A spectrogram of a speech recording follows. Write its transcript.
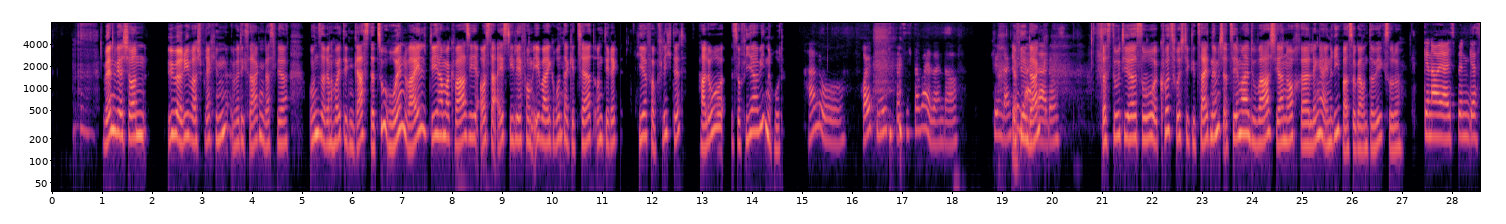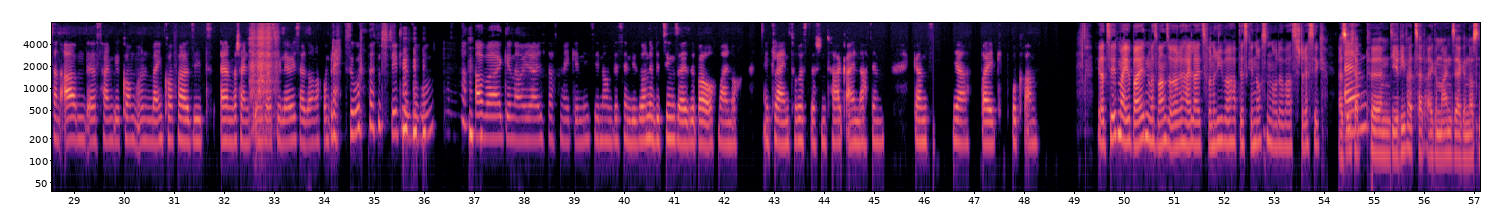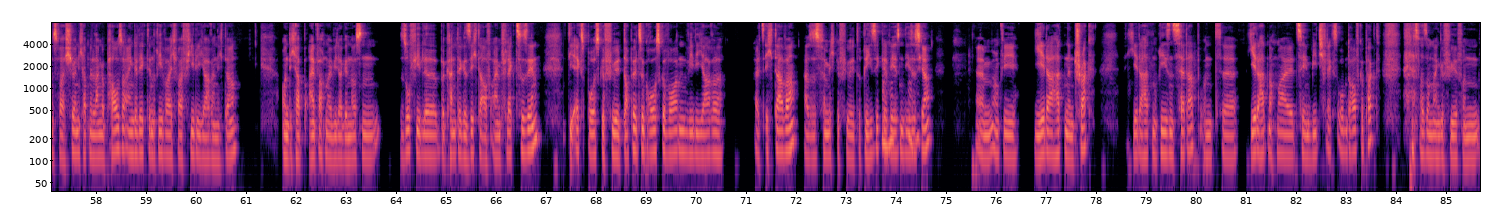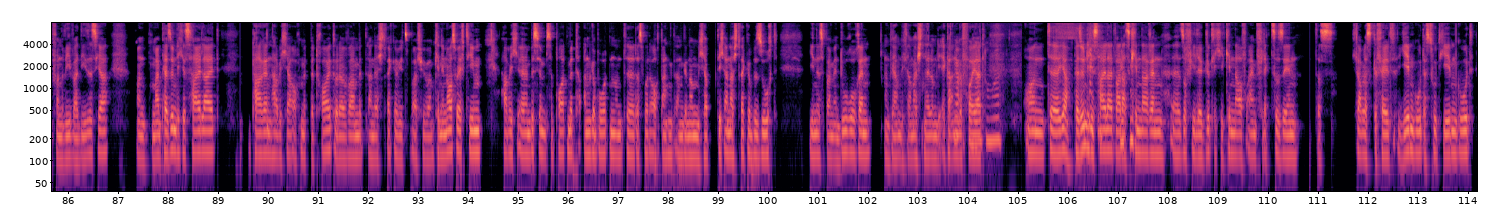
Wenn wir schon über Riva sprechen, würde ich sagen, dass wir unseren heutigen Gast dazu holen, weil die haben wir quasi aus der Eisdiele vom E-Bike runtergezerrt und direkt hier verpflichtet. Hallo, Sophia Wiedenroth. Hallo, freut mich, dass ich dabei sein darf. Vielen Dank ja, für vielen die Einladung. Dank, dass du dir so kurzfristig die Zeit nimmst. Erzähl mal, du warst ja noch äh, länger in Riva sogar unterwegs, oder? Genau, ja, ich bin gestern Abend erst heimgekommen und mein Koffer sieht ähm, wahrscheinlich ähnlich aus wie Larrys, also auch noch komplett zu und steht hier so rum. Aber genau, ja, ich dachte mir, genieße ich noch ein bisschen die Sonne, beziehungsweise baue auch mal noch einen kleinen touristischen Tag ein nach dem ganzen ja, Bike-Programm. Ja, erzählt mal ihr beiden, was waren so eure Highlights von Riva? Habt ihr es genossen oder war es stressig? Also ich ähm, habe ähm, die Riva-Zeit allgemein sehr genossen. Es war schön. Ich habe eine lange Pause eingelegt in Riva. Ich war viele Jahre nicht da. Und ich habe einfach mal wieder genossen, so viele bekannte Gesichter auf einem Fleck zu sehen. Die Expo ist gefühlt doppelt so groß geworden wie die Jahre als ich da war. Also es ist für mich gefühlt riesig mhm. gewesen dieses mhm. Jahr. Ähm, irgendwie jeder hat einen Truck, jeder hat ein riesen Setup und äh, jeder hat nochmal zehn Beachflex oben drauf gepackt. Das war so mein Gefühl von, von Riva dieses Jahr. Und mein persönliches Highlight, ein paar Rennen habe ich ja auch mit betreut oder war mit an der Strecke, wie zum Beispiel beim Canyon Northwave Team, habe ich äh, ein bisschen Support mit angeboten und äh, das wurde auch dankend angenommen. Ich habe dich an der Strecke besucht Ines beim Enduro-Rennen und wir haben dich da mal schnell um die Ecke angefeuert. Ja, und äh, ja, persönliches Highlight war das Kinderrennen, äh, so viele glückliche Kinder auf einem Fleck zu sehen. Das, ich glaube, das gefällt jedem gut, das tut jedem gut.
